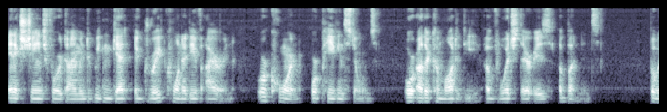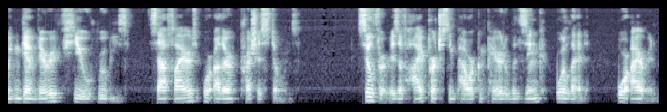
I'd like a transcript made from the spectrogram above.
In exchange for a diamond we can get a great quantity of iron, or corn, or paving stones or other commodity of which there is abundance, but we can get very few rubies, sapphires, or other precious stones. Silver is of high purchasing power compared with zinc or lead, or iron,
